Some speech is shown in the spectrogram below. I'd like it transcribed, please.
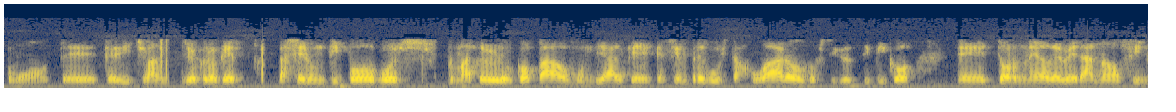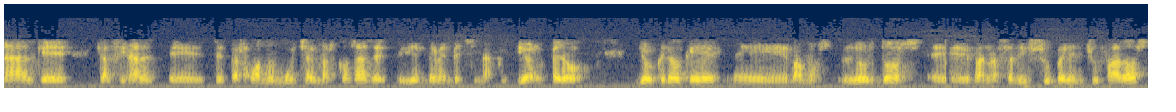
como te, he dicho antes. Yo creo que va a ser un tipo, pues, formato de Eurocopa o Mundial que, siempre gusta jugar, o pues el típico eh, torneo de verano final que, al final eh, te estás jugando muchas más cosas, evidentemente sin afición, pero yo creo que, vamos, los dos van a salir súper enchufados.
